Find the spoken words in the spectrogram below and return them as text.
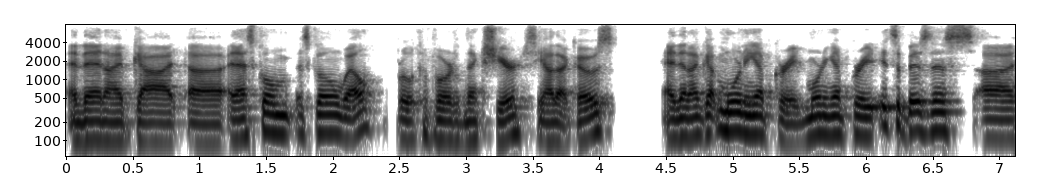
And then I've got uh, and that's going it's going well. We're looking forward to next year, see how that goes. And then I've got Morning Upgrade. Morning Upgrade, it's a business. Uh,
